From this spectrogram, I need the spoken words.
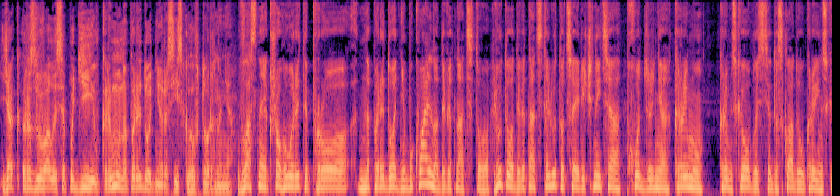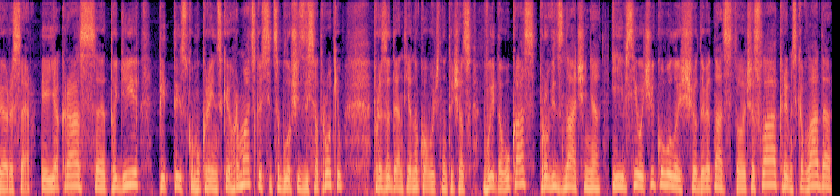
Як розвивалися події в Криму напередодні російського вторгнення? Власне, якщо говорити про напередодні, буквально 19 лютого, 19 лютого це річниця входження Криму Кримської області до складу Української РСР. І якраз е, тоді, під тиском української громадськості, це було 60 років. Президент Янукович на той час видав указ про відзначення, і всі очікували, що 19 числа кримська влада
